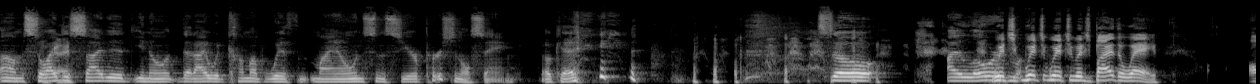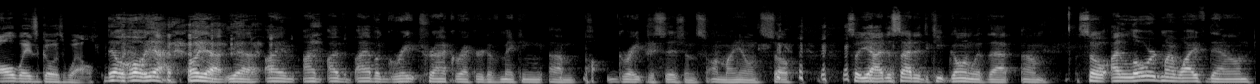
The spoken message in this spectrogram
um, so I Oh, decided, you know, that I would come up with my own sincere personal saying. Okay. so I lowered Which, my- which, which, which, by the way, always goes well. Oh, oh yeah, oh yeah, yeah. I I I've, I have a great track record of making um, great decisions on my own. So, so yeah, I decided to keep going with that. Um, so I lowered my wife down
